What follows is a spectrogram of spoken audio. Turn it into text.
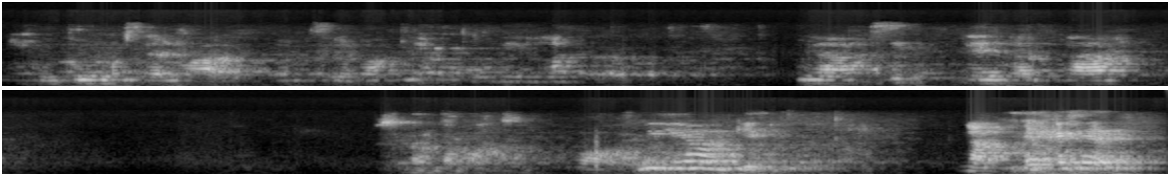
niin tunnustelua tämmöisillä vakionkuvilla. Ja sitten tota, Se on tapahtunut. niin onkin. No, ehkä se,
